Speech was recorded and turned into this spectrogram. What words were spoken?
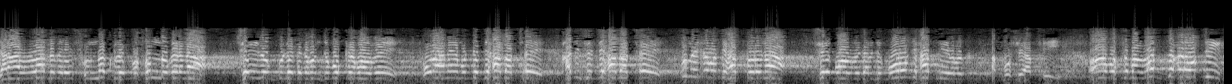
যারা আল্লাহ নবীর এই সুন্নতগুলো পছন্দ করে না, সেই লোকগুলোকে যখন যুবকরা বলবে, কোরআনের মধ্যে জেহাদ আছে হাদিসের জেহাদ আছে, তুমি কেন জেহাদ করো না? সে বলবে যে, আমি বড় জেহাদ নিয়ে বসে আছি। অবশ্যই লজ্জা করা উচিত।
